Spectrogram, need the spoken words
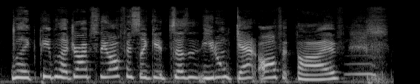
like people that drive to the office like it doesn't you don't get off at five.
